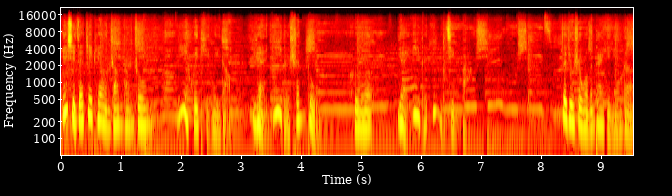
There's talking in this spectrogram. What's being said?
也许在这篇文章当中，你也会体味到远意的深度和远意的意境吧。这就是我们带给您的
